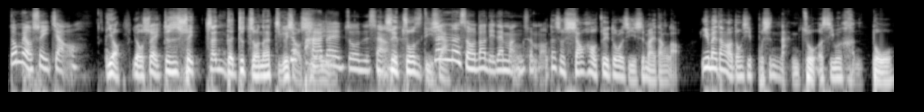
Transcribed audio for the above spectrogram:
都没有睡觉，有有睡，就是睡，真的就只有那几个小时，趴在桌子上。睡桌子底下那。那时候到底在忙什么？那时候消耗最多的其实是麦当劳，因为麦当劳的东西不是难做，而是因为很多。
